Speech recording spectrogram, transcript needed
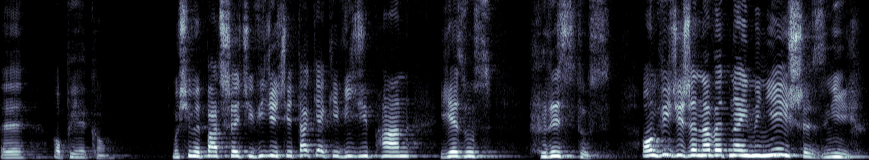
e, opieką. Musimy patrzeć i widzieć je tak, jak je widzi Pan Jezus Chrystus. On widzi, że nawet najmniejsze z nich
